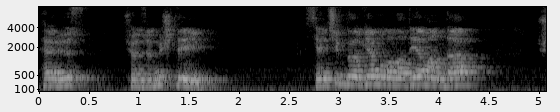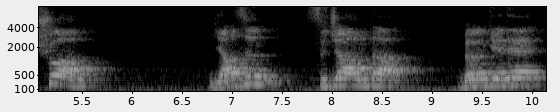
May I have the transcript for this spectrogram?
henüz çözülmüş değil. Seçim bölgem olan Adıyaman'da şu an yazın sıcağında bölgede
